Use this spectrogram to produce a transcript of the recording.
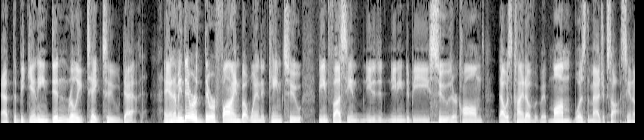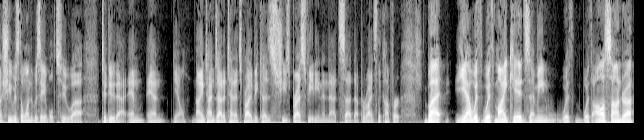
at the beginning didn't really take to dad. And I mean they were they were fine but when it came to being fussy and needed needing to be soothed or calmed that was kind of mom was the magic sauce. You know, she was the one that was able to uh, to do that, and and you know nine times out of ten it's probably because she's breastfeeding and that's uh, that provides the comfort but yeah with with my kids i mean with with alessandra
